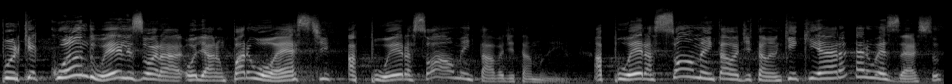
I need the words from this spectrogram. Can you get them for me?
porque quando eles olharam para o oeste, a poeira só aumentava de tamanho. A poeira só aumentava de tamanho. Quem que era? Era o exército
